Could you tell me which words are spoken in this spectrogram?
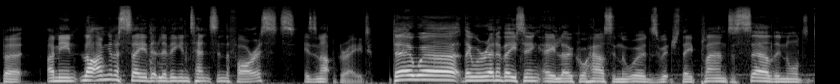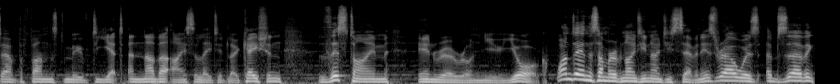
But I mean, look, I'm going to say that living in tents in the forests is an upgrade. There were they were renovating a local house in the woods, which they planned to sell in order to have the funds to move to yet another isolated location. This time in rural New York. One day in the summer of 1997, Israel was observing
